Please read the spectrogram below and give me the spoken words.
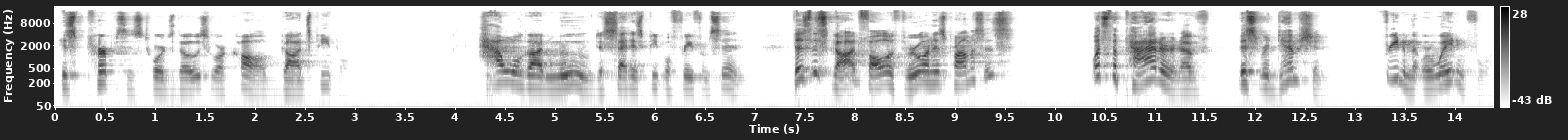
his purposes towards those who are called God's people. How will God move to set his people free from sin? Does this God follow through on his promises? What's the pattern of this redemption, freedom that we're waiting for?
